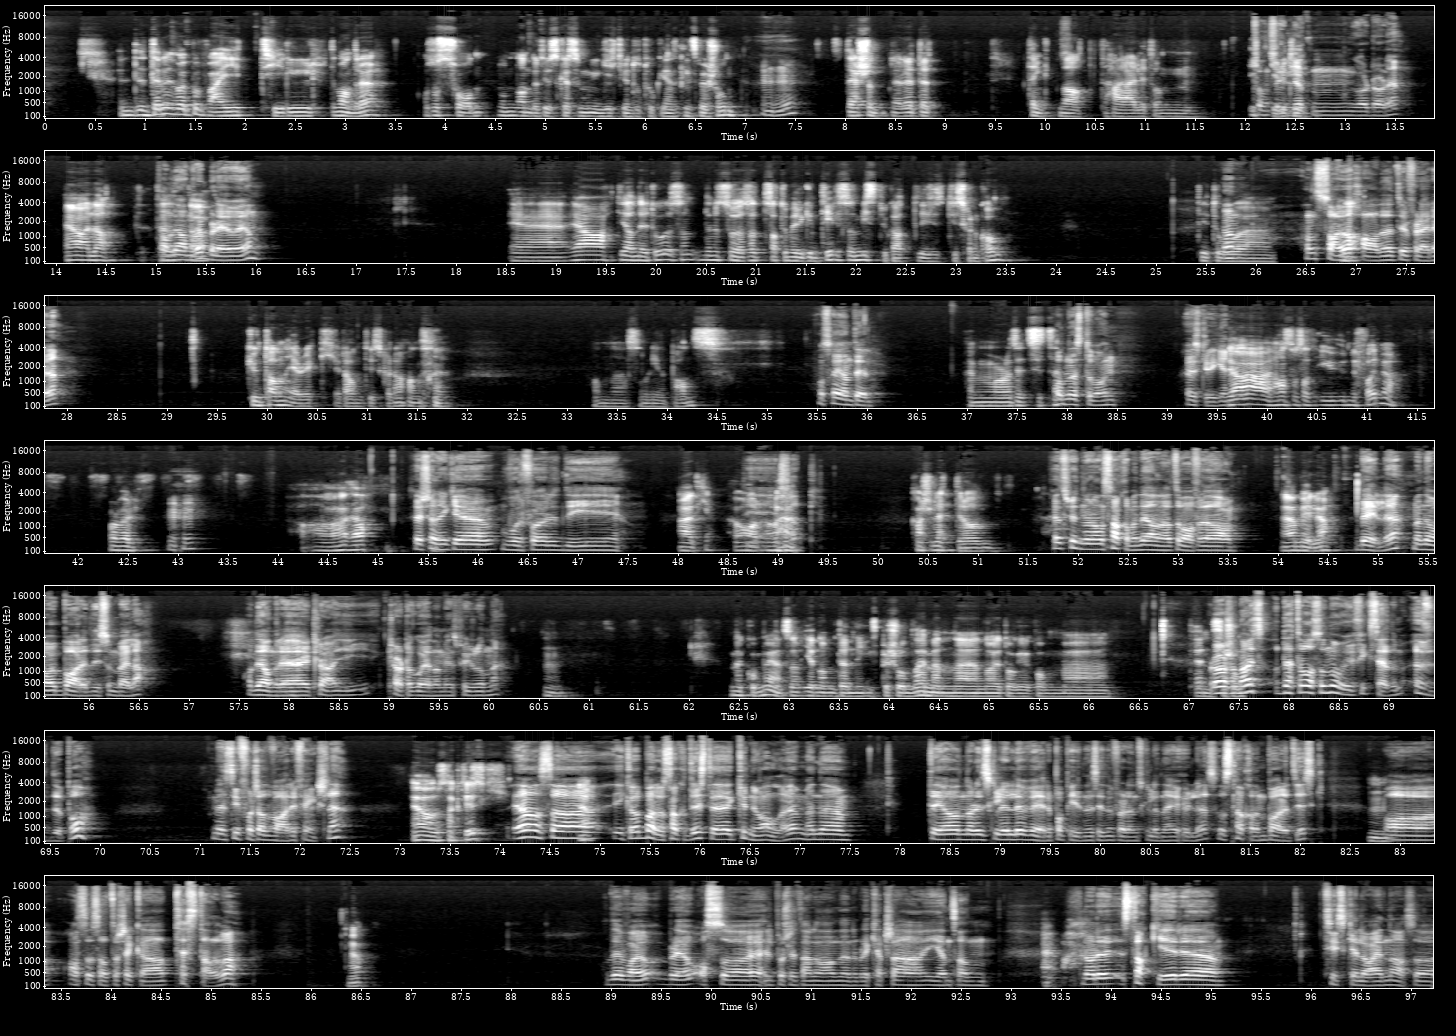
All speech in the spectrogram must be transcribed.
De, de var på vei til de andre, og så så noen andre tyskere som gikk rundt og tok en inspeksjon. -hmm. Det skjønte eller det tenkte han at det her er litt sånn ikke rutine. Sannsynligheten går dårlig. Ja, eller at Alle de andre ble jo igjen. Eh, Ja, de andre to som, de så, satt, satt jo med ryggen til, så visste jo ikke at tyskerne kom. De to Ja. eh, Han sa jo Ja. ha det til flere. Kun til han Eric, eller han tyskerne. Han, han eh, som ligner på Hans. Og så en til. Hvem var det siste? På neste vogn. Jeg husker ikke. Ja, han som satt i uniform, ja. Var det vel? Mhm. Ja, ja. Så jeg skjønner ikke hvorfor de, Jeg vet ikke. de Ja, stakk. Kanskje lettere å Jeg trodde når han snakka med de andre at det var for å Ja, Bailey, ja. Bailey, men det var jo bare de som baila. Og de andre klar, klarte å gå gjennom inspeksjonene. Mm. Men det kom jo en som, gjennom den inspeksjonen der, men uh, når toget kom uh, det var så nice. Og dette var også noe vi fikk se dem øvde på mens de fortsatt var i fengselet. Ja, og snakke tysk? Ja, altså Ja. Ikke bare å snakke tysk, det kunne jo alle, men eh, det å, når de skulle levere papirene sine før de skulle ned i hullet, så snakka de bare tysk. Mm. Og altså satt og sjekka testa det var. Ja. Og det var jo, ble jo også helt på slutten når det ble catcha i en sånn Når du snakker uh, tysk hele veien, da, så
